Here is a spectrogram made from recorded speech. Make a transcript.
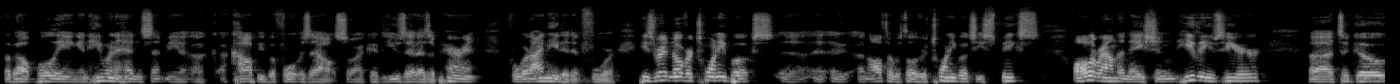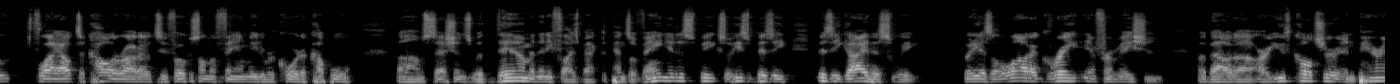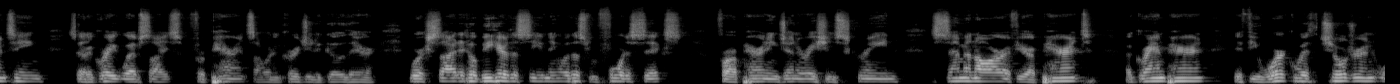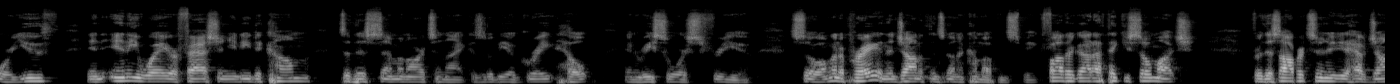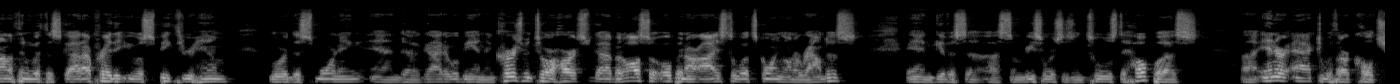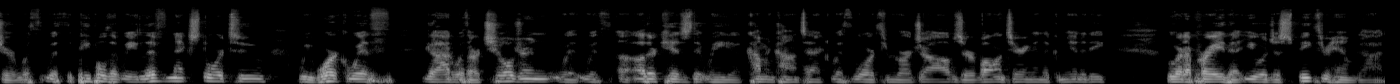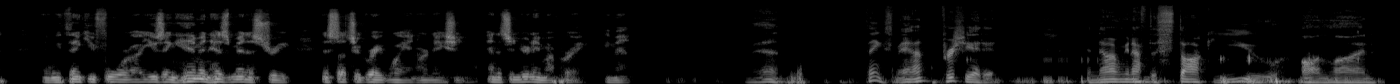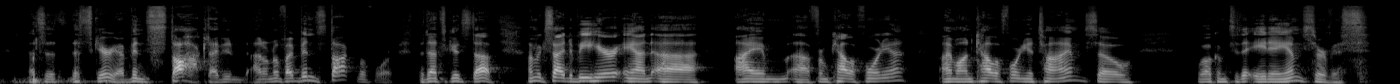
about bullying, and he went ahead and sent me a, a copy before it was out, so I could use that as a parent for what I needed it for. He's written over 20 books, uh, a- an author with over 20 books. He speaks all around the nation. He leaves here uh, to go fly out to Colorado to focus on the family to record a couple um, sessions with them, and then he flies back to Pennsylvania to speak. So he's a busy, busy guy this week. But he has a lot of great information about uh, our youth culture and parenting. He's got a great website for parents. I would encourage you to go there. We're excited. He'll be here this evening with us from four to six for our Parenting Generation Screen seminar. If you're a parent, a grandparent, if you work with children or youth in any way or fashion, you need to come to this seminar tonight because it'll be a great help and resource for you. So I'm going to pray and then Jonathan's going to come up and speak. Father God, I thank you so much for this opportunity to have Jonathan with us, God. I pray that you will speak through him, Lord, this morning. And uh, God, it will be an encouragement to our hearts, God, but also open our eyes to what's going on around us and give us uh, uh, some resources and tools to help us uh, interact with our culture, with, with the people that we live next door to, we work with, God, with our children, with, with uh, other kids that we uh, come in contact with, Lord, through our jobs or volunteering in the community. Lord, I pray that you will just speak through him, God. And we thank you for uh, using him and his ministry in such a great way in our nation. And it's in your name I pray. Amen. Man, thanks, man. Appreciate it. And now I'm gonna have to stalk you online. That's that's scary. I've been stalked. I didn't. I don't know if I've been stalked before, but that's good stuff. I'm excited to be here, and uh, I'm uh, from California. I'm on California time, so welcome to the 8 a.m. service.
